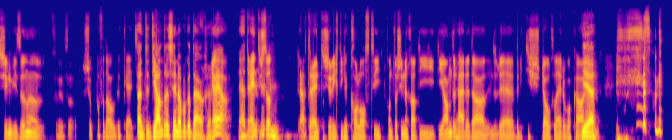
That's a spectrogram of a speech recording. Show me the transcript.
ist irgendwie so eine, so, so Schuppen von den Augen gehabt. Und die anderen sind aber tauchen. Ja, ja. Ja, der eine ist so. Ja, der eine ist ein richtiger Koloss gewesen. Kommt wahrscheinlich an die, die anderen Herren da, der äh, britische Tauchlehrer, der. Ja. Und- so geil.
